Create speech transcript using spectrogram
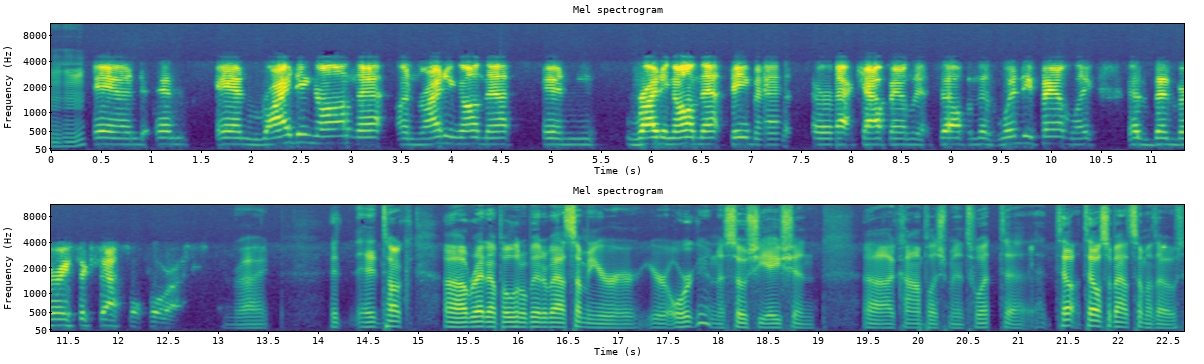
mm-hmm. and and and riding on that and riding on that and riding on that female or that cow family itself and this Wendy family has been very successful for us. Right. It, it talk uh, read up a little bit about some of your your Oregon Association uh, accomplishments. What uh, tell tell us about some of those?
